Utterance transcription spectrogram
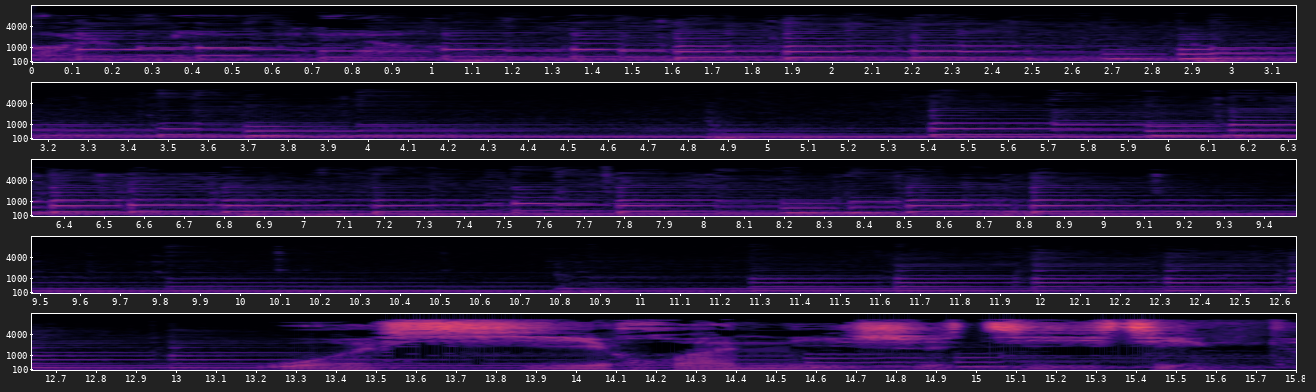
而明亮。我喜欢你是寂静的，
